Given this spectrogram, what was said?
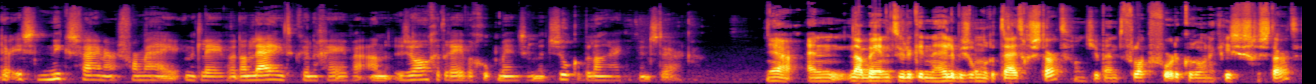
er is niks fijners voor mij in het leven dan leiding te kunnen geven aan zo'n gedreven groep mensen met zulke belangrijke kunstwerken. Ja, en nou ben je natuurlijk in een hele bijzondere tijd gestart, want je bent vlak voor de coronacrisis gestart.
